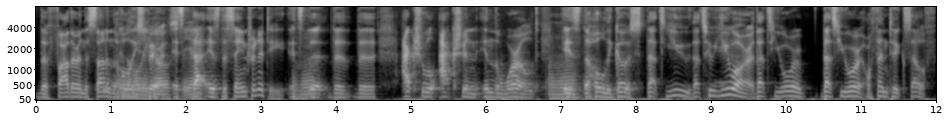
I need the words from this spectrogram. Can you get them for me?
the Father and the Son and the, And Holy, Holy Spirit. Ghost, it's yeah. that is the same trinity. It's mm-hmm. the the the actual action in the world is the Holy Ghost. That's you. That's who you are. That's your that's your authentic self.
